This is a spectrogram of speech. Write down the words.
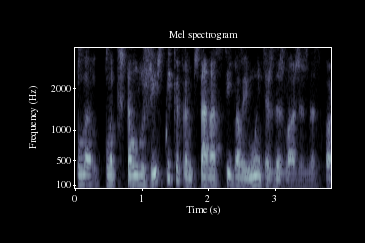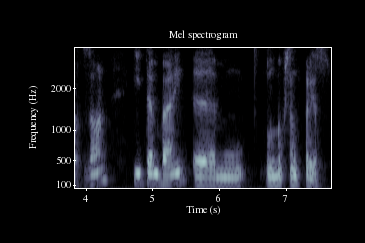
pela, pela, questão logística, portanto, estava acessível em muitas das lojas da Sport Zone e também um, por uma questão de preço.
